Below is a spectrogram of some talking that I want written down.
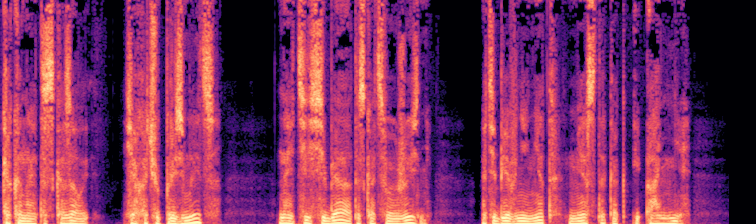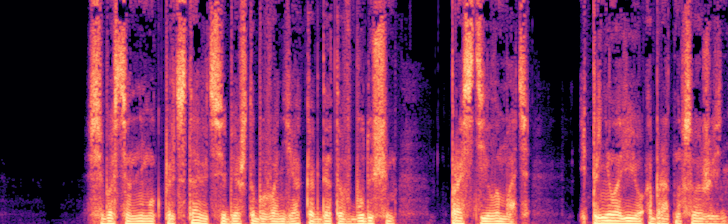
Как она это сказала? «Я хочу приземлиться, найти себя, отыскать свою жизнь, а тебе в ней нет места, как и Анне». Себастьян не мог представить себе, чтобы Ванья когда-то в будущем простила мать и приняла ее обратно в свою жизнь.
